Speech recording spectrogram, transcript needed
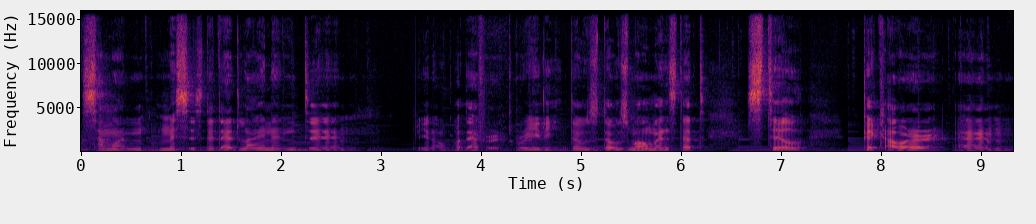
someone misses the deadline and um, you know whatever really those those moments that still pick our um,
